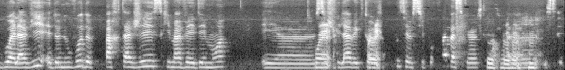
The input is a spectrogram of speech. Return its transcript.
goût à la vie et de nouveau de partager ce qui m'avait aidé moi. Et euh, si je suis là avec toi aujourd'hui, c'est aussi pour ça parce que euh, c'est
